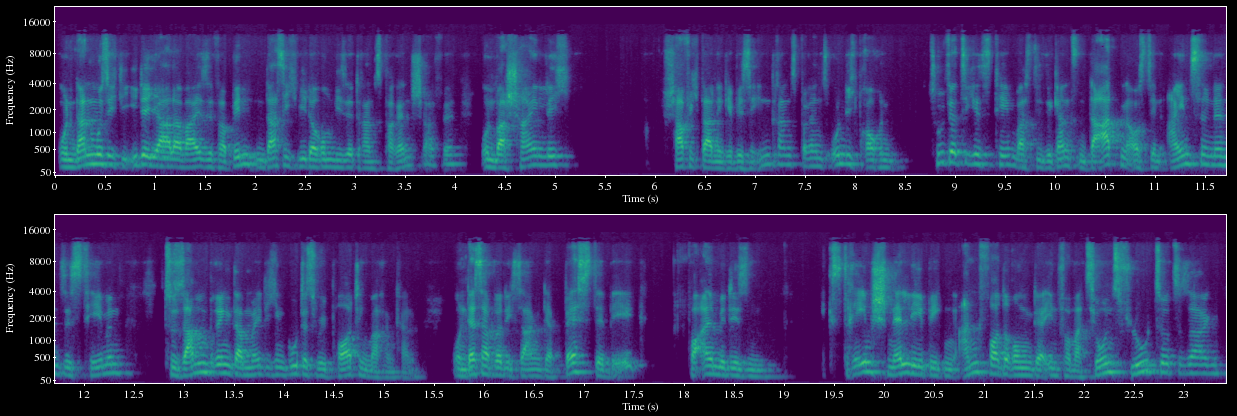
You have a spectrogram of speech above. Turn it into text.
Und dann muss ich die idealerweise verbinden, dass ich wiederum diese Transparenz schaffe. Und wahrscheinlich schaffe ich da eine gewisse Intransparenz und ich brauche ein zusätzliches System, was diese ganzen Daten aus den einzelnen Systemen zusammenbringt, damit ich ein gutes Reporting machen kann. Und deshalb würde ich sagen, der beste Weg, vor allem mit diesen extrem schnelllebigen Anforderungen der Informationsflut sozusagen,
